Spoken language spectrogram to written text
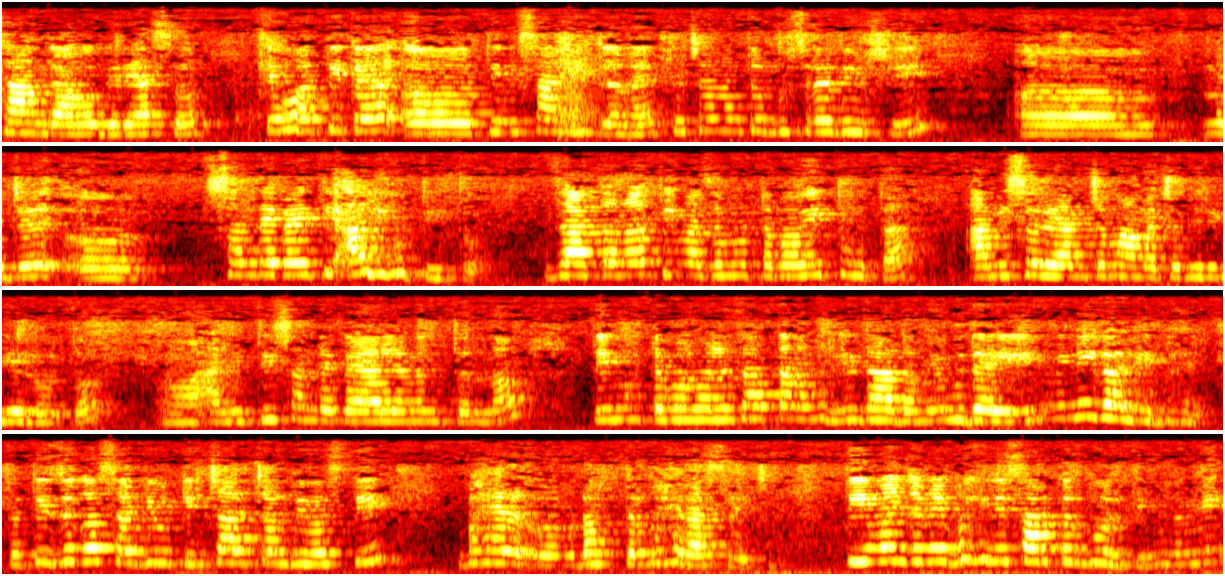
सांगा वगैरे असं. तेव्हा ती काय तिने सांगितलं नाही. त्याच्यानंतर दुसऱ्या दिवशी म्हणजे संध्याकाळी ती आली होती इथं. जाताना ती माझा मोठा भाऊ इथं होता. आम्ही सगळे आमच्या मामाच्या घरी गेलो होतो. आणि ती संध्याकाळी आल्यानंतर ना ती मोठ्या भावाला जाताना म्हणली दादा मी उद्या येईन मी निघाली बाहेर. तर तिचं कसं ड्युटी चार चार दिवस ती बाहेर डॉक्टर बाहेर असायची. ती म्हणजे मी बहिणीसारखंच बोलते. म्हणजे मी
